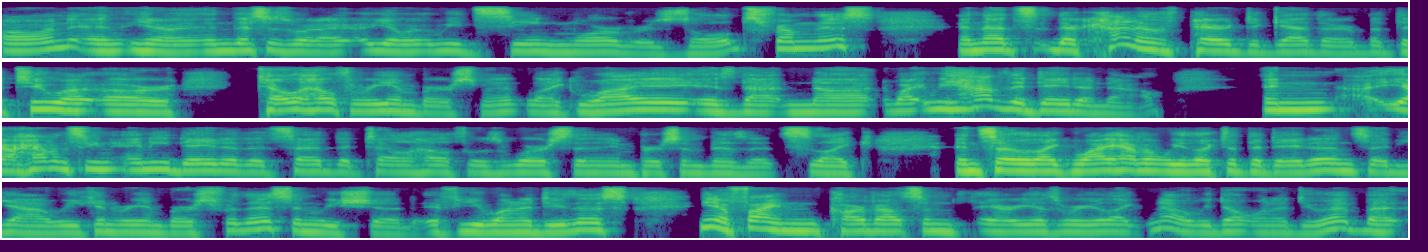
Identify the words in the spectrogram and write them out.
on. And you know and this is what i you know we'd seen more results from this. And that's they're kind of paired together but the two are, are telehealth reimbursement. Like why is that not why we have the data now and uh, yeah i haven't seen any data that said that telehealth was worse than in-person visits like and so like why haven't we looked at the data and said yeah we can reimburse for this and we should. If you want to do this you know fine carve out some areas where you're like no we don't want to do it but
